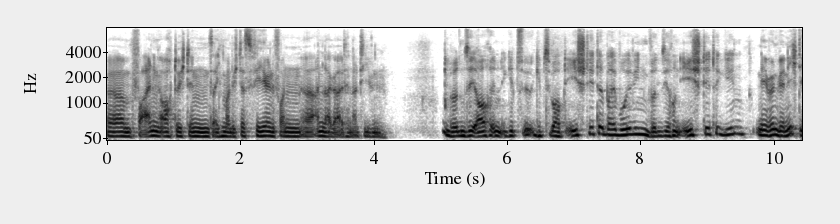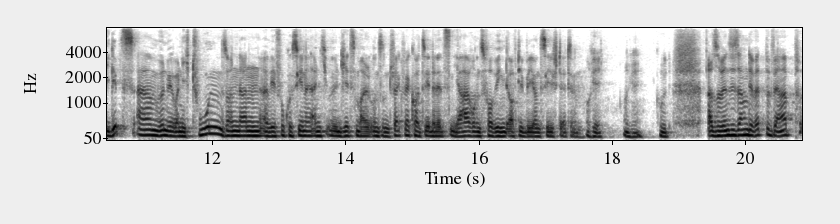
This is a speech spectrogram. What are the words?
Ähm, vor allen Dingen auch durch den, sag ich mal, durch das Fehlen von äh, Anlagealternativen. Würden Sie auch in, gibt es überhaupt E-Städte bei Vulvin? Würden Sie auch in E-Städte gehen? Nee, würden wir nicht. Die gibt's, ähm, würden wir aber nicht tun, sondern äh, wir fokussieren eigentlich jetzt mal unseren Track Record der letzten Jahre uns vorwiegend auf die B- und C-Städte. Okay, okay, gut. Also wenn Sie sagen, der Wettbewerb,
